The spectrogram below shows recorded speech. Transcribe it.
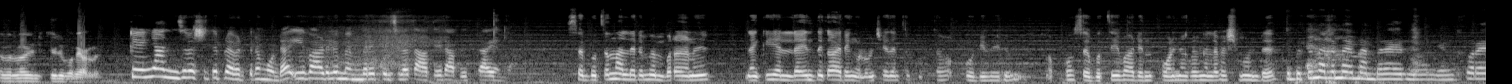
എന്നുള്ളതാണ് എനിക്ക് പറയാനുള്ളത്. കഴിഞ്ഞ അഞ്ചു വർഷത്തെ പ്രവർത്തനം കൊണ്ട് ഈ വാർഡിലെ മെമ്പറെ കുറിച്ചുള്ള താത്തയുടെ അഭിപ്രായം എന്താ? സെബുത്ത നല്ലൊരു മെമ്പറാണ്. ഞങ്ങൾക്ക് എല്ലാ എന്ത് കാര്യങ്ങളും ചെയ്താൽ സെബുത്ത ഓടി വരും. അപ്പോൾ സെബുത്ത ഈ വാർഡിൽ നിന്ന് പോകാൻ ഞങ്ങൾ നല്ല വിഷമമുണ്ട്. സെബുത്ത് നല്ല മെമ്പറായിരുന്നു. ഞങ്ങൾക്ക് കുറെ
